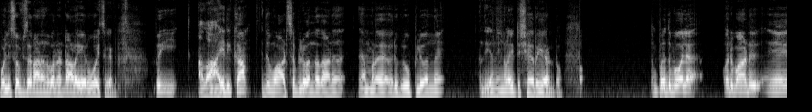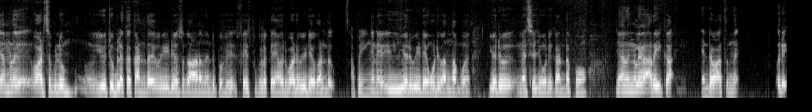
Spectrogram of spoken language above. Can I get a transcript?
പോലീസ് ഓഫീസറാണെന്ന് പറഞ്ഞിട്ടാണ് ഈ ഒരു വോയിസ് കേട്ടത്. അപ്പോൾ ഈ അതായിരിക്കാം ഇത് വാട്സപ്പിൽ വന്നതാണ് നമ്മളെ ഒരു ഗ്രൂപ്പിൽ വന്ന് അത് ഞാൻ നിങ്ങളായിട്ട് ഷെയർ ചെയ്യാം കേട്ടോ ഇപ്പോൾ ഇതുപോലെ ഒരുപാട് നമ്മൾ വാട്സപ്പിലും യൂട്യൂബിലൊക്കെ കണ്ട വീഡിയോസ് കാണുന്നുണ്ട്. ഇപ്പോൾ ഫേസ്ബുക്കിലൊക്കെ ഞാൻ ഒരുപാട് വീഡിയോ കണ്ടു. അപ്പോൾ ഇങ്ങനെ ഈ ഒരു വീഡിയോ കൂടി വന്നപ്പോൾ ഈ ഒരു മെസ്സേജും കൂടി കണ്ടപ്പോൾ ഞാൻ നിങ്ങളെ അറിയിക്കാം. എന്റെ ഭാഗത്തുനിന്ന് ഒരു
